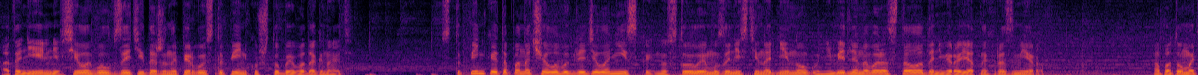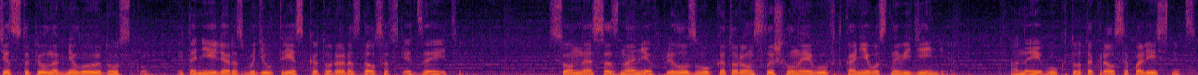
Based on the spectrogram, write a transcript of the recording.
А Таниэль не в силах был взойти даже на первую ступеньку, чтобы его догнать. Ступенька эта поначалу выглядела низкой, но стоило ему занести над ней ногу, немедленно вырастала до невероятных размеров – а потом отец ступил на гнилую доску, и Таниэля разбудил треск, который раздался вслед за этим. Сонное сознание вплело звук, который он слышал наяву в ткань его сновидения, а наяву кто-то крался по лестнице.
